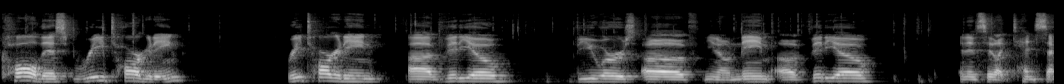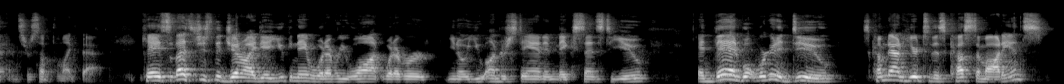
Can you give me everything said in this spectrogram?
call this retargeting retargeting uh, video viewers of you know name of video and then say like 10 seconds or something like that. Okay, so that's just the general idea. You can name it whatever you want whatever you know you understand and makes sense to you. And then what we're gonna do is come down here to this custom audience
